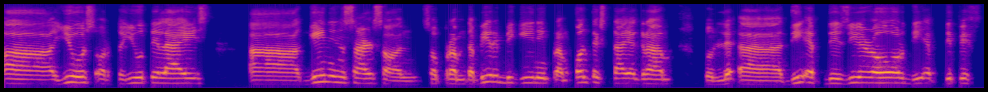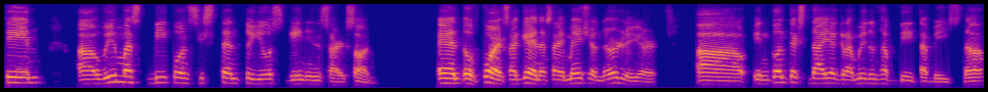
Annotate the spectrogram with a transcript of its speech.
uh, use or to utilize uh, Gane and Sarson. So from the very beginning, from context diagram to uh, DFD0 or DFD15, uh, we must be consistent to use Gane and Sarson. And of course, again, as I mentioned earlier, uh, in context diagram, we don't have database. No?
